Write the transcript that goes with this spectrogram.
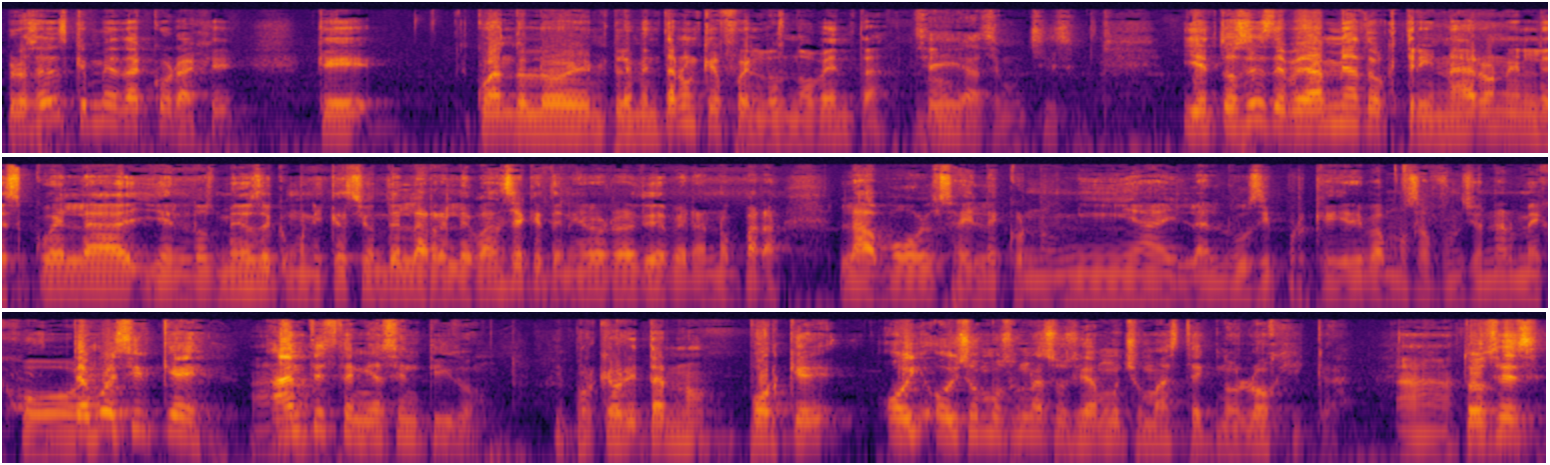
Pero ¿sabes qué me da coraje? Que cuando lo implementaron, que fue en los 90. ¿no? Sí, hace muchísimo. Y entonces de verdad me adoctrinaron en la escuela y en los medios de comunicación de la relevancia que tenía el horario de verano para la bolsa y la economía y la luz y porque íbamos a funcionar mejor. Te voy a decir que Ajá. antes tenía sentido. ¿Y por qué ahorita no? Porque hoy, hoy somos una sociedad mucho más tecnológica. Ah. Entonces,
